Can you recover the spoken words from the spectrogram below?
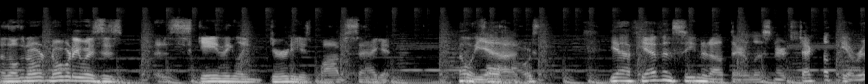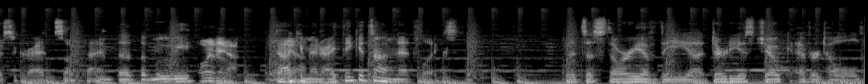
Although no, nobody was as, as scathingly dirty as Bob Saget. Oh yeah. Yeah, if you haven't seen it out there, listeners, check out The Aristocrats sometime. The the movie. Oh yeah. Oh, documentary. I think it's on Netflix. It's a story of the uh, dirtiest joke ever told.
